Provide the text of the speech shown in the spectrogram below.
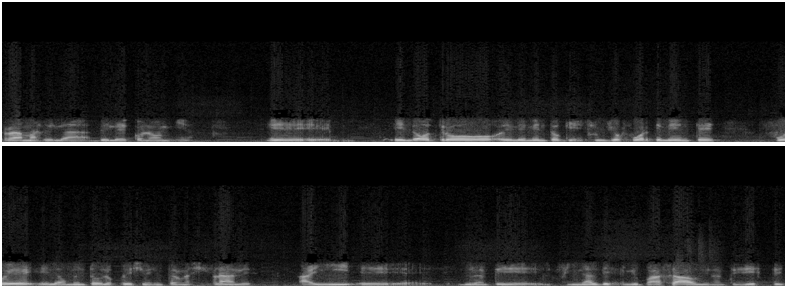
ramas de la de la economía eh, el otro elemento que influyó fuertemente fue el aumento de los precios internacionales. Ahí, eh, durante el final del año pasado, durante este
